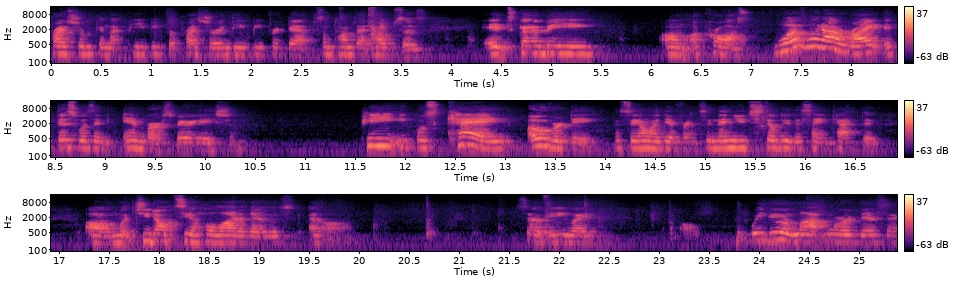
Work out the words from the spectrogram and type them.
pressure, we can let P be for pressure and D be for depth. Sometimes that helps us. It's gonna be um, across. What would I write if this was an inverse variation? P equals K over D. That's the only difference. And then you'd still do the same tactic, um, which you don't see a whole lot of those. Uh, so anyway, we do a lot more of this in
